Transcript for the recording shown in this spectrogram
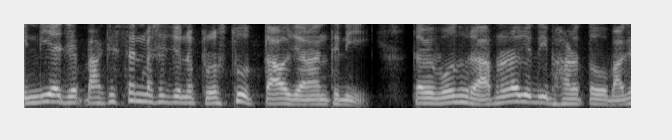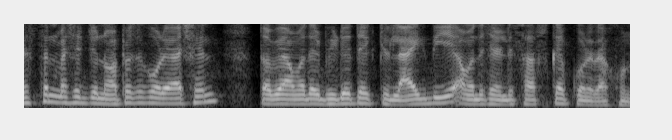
ইন্ডিয়া যে পাকিস্তান ম্যাচের জন্য প্রস্তুত, তাও জানান তিনি। তবে বন্ধুরা আপনারা যদি ভারত ও পাকিস্তান ম্যাচের জন্য অপেক্ষা করে আসেন, তবে আমাদের ভিডিওতে একটি লাইক দিয়ে আমাদের চ্যানেলটি সাবস্ক্রাইব করে রাখুন।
